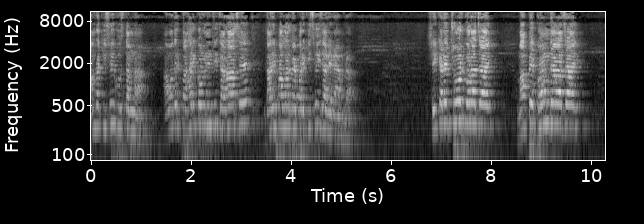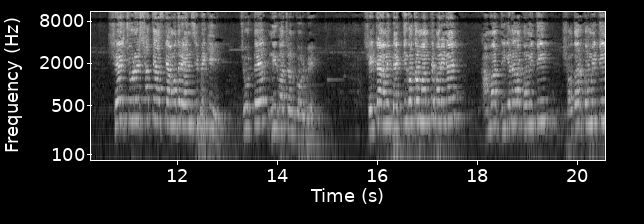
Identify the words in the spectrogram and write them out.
আমরা কিছুই বুঝতাম না। আমাদের পাহাড়ি কমিউনিটি যারা আছে, দাড়িপাল্লার ব্যাপারে কিছুই জানি না আমরা। সেখানে চোর করা যায়, মাপে কম দেওয়া যায়। সেই চোরের সাথে আজকে আমাদের এনসিপি কি? জোটে নির্বাচন করবে। সেটা আমি ব্যক্তিগত মানতে পারি না আমার দিগেনালা কমিটি, সদর কমিটি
